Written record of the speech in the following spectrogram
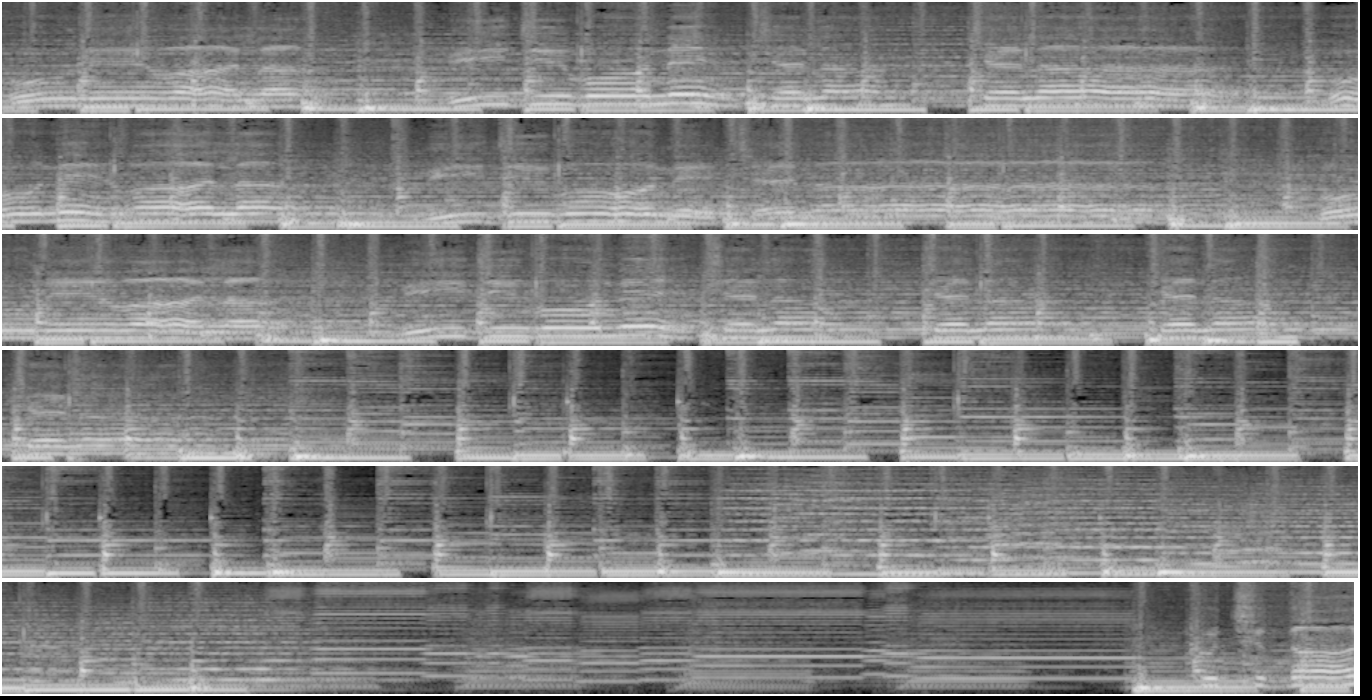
होने वाला, बीज बोने चला चला। होने वाला, बीज बोने चला। बोने वाला, बीज बोने चला चला चला चला।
